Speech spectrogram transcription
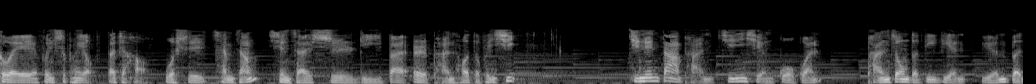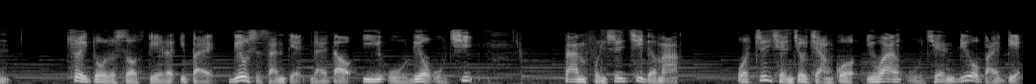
各位粉丝朋友，大家好，我是蔡明章，现在是礼拜二盘后的分析。今天大盘惊险过关，盘中的低点原本最多的时候跌了一百六十三点，来到一五六五七。但粉丝记得吗？我之前就讲过，一万五千六百点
